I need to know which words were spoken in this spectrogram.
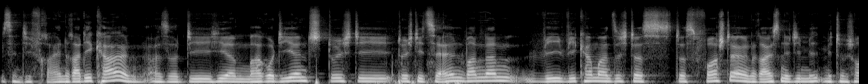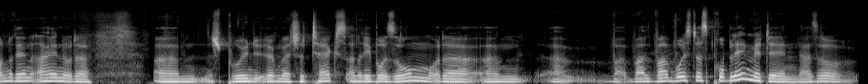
sind die freien Radikalen, also die hier marodierend durch die, durch die Zellen wandern. Wie, wie kann man sich das, das vorstellen? Reißen die die Mitochondrien ein oder ähm, sprühen die irgendwelche Tags an Ribosomen oder ähm, äh, wo ist das Problem mit denen? Also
